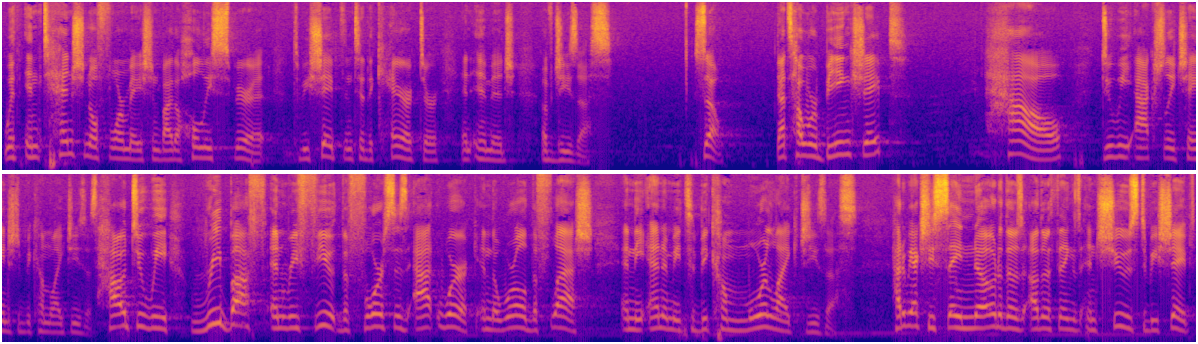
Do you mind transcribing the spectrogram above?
with intentional formation by the Holy Spirit to be shaped into the character and image of Jesus. So, that's how we're being shaped. How do we actually change to become like Jesus? How do we rebuff and refute the forces at work in the world, the flesh, and the enemy to become more like Jesus? How do we actually say no to those other things and choose to be shaped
